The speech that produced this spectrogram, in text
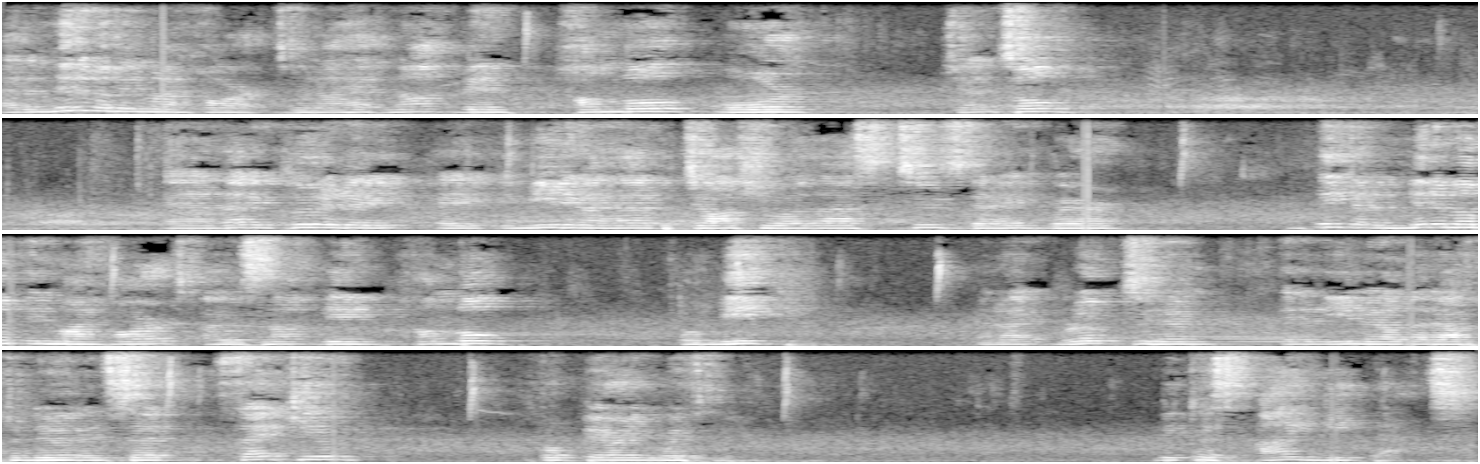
at a minimum in my heart, when I have not been humble or gentle. And that included a, a, a meeting I had with Joshua last Tuesday where I think at a minimum in my heart I was not being humble or meek. And I wrote to him in an email that afternoon and said, Thank you for bearing with me. Because I need that.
